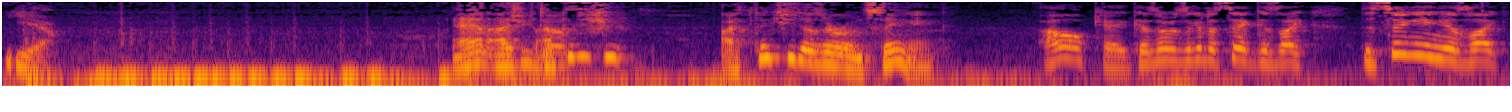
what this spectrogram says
Yeah. And I, She I'm does- pretty sure, I think she does her own singing. Oh, okay. Because I was gonna say, because like the singing is like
